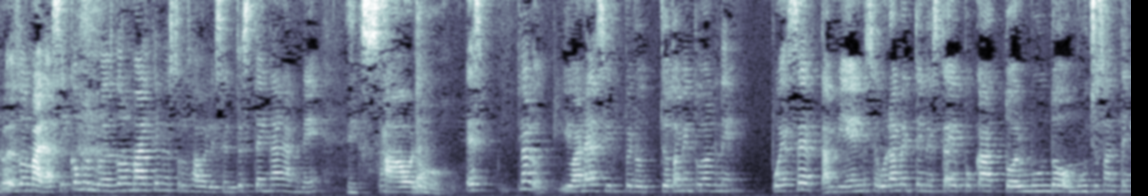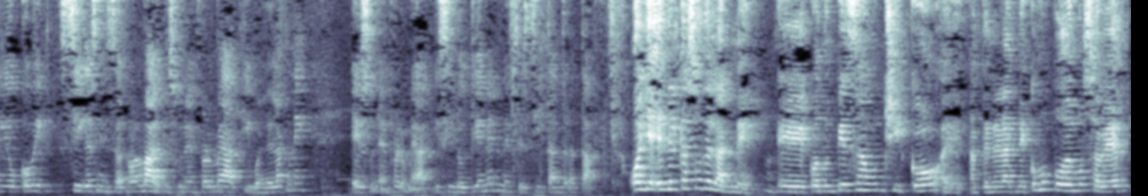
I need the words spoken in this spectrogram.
No es normal. Así como no es normal que nuestros adolescentes tengan acné. Exacto. Ahora, es claro, y van a decir, pero yo también tuve acné. Puede ser, también seguramente en esta época todo el mundo o muchos han tenido COVID, sigue sin ser normal, es una enfermedad, igual el acné es una enfermedad y si lo tienen necesitan tratarlo. Oye, en el caso del acné, eh, cuando empieza un chico eh, a tener acné, ¿cómo podemos saber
